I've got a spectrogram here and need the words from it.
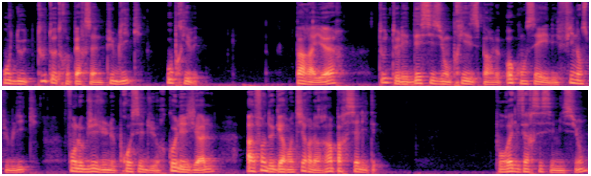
ou de toute autre personne publique ou privée. Par ailleurs, toutes les décisions prises par le Haut Conseil des finances publiques font l'objet d'une procédure collégiale afin de garantir leur impartialité. Pour exercer ces missions,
